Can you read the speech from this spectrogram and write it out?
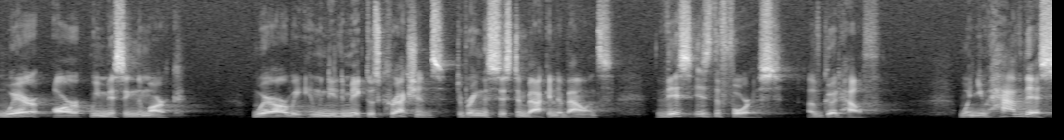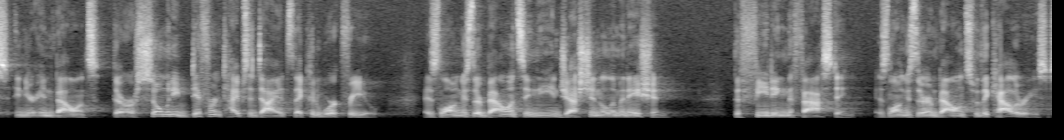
where are we missing the mark? Where are we? And we need to make those corrections to bring the system back into balance. This is the forest of good health. When you have this and you're in balance, there are so many different types of diets that could work for you, as long as they're balancing the ingestion elimination, the feeding, the fasting, as long as they're in balance with the calories.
